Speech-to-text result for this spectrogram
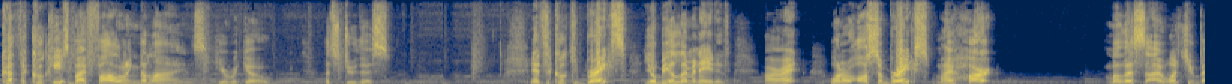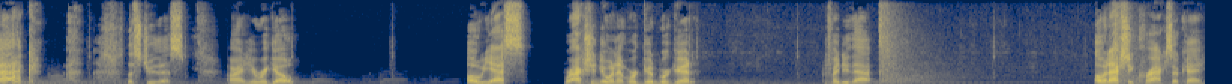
Cut the cookies by following the lines. Here we go. Let's do this. If the cookie breaks, you'll be eliminated. All right. What also breaks? My heart. Melissa, I want you back. Let's do this. All right, here we go. Oh, yes. We're actually doing it. We're good. We're good. If I do that. Oh, it actually cracks. Okay.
